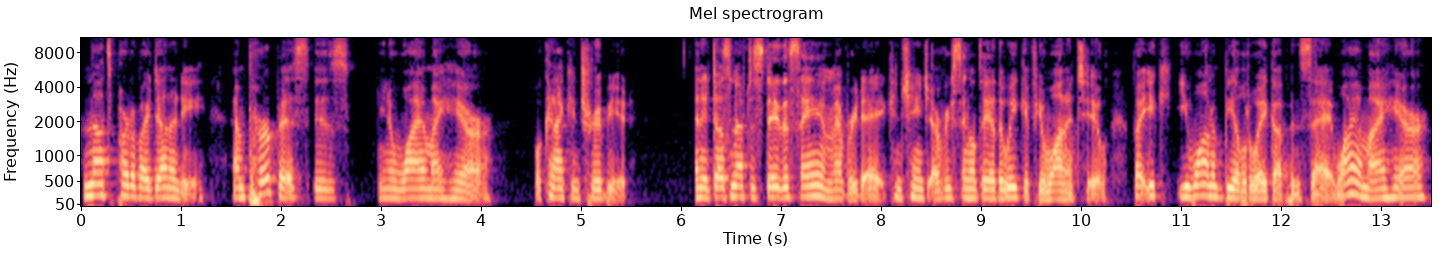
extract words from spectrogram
And that's part of identity. And purpose is, you know, why am I here? What can I contribute? And it doesn't have to stay the same every day. It can change every single day of the week if you wanted to. But you, you want to be able to wake up and say, why am I here?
